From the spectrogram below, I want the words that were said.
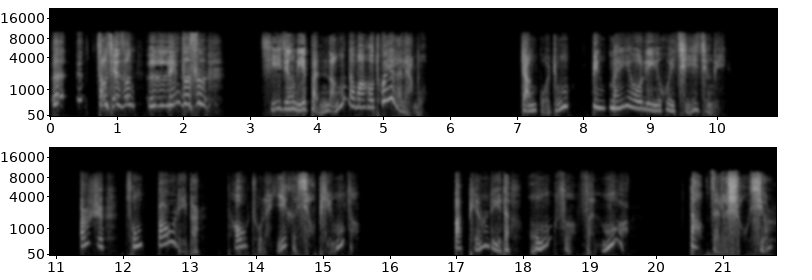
呃，张先生，林子是……齐经理本能的往后退了两步。张国忠并没有理会齐经理。而是从包里边掏出了一个小瓶子，把瓶里的红色粉末倒在了手心儿，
